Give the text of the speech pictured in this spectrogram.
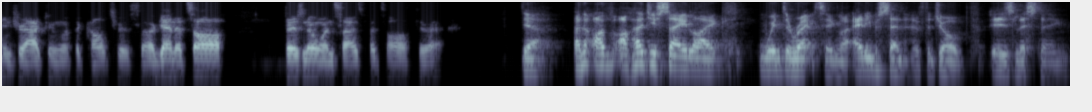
interacting with the culture. So again, it's all there's no one size fits all to it. Yeah. And I've I've heard you say like with directing, like eighty percent of the job is listening.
